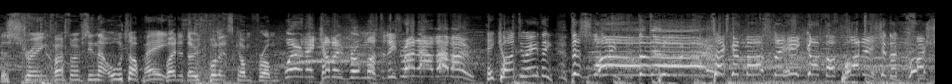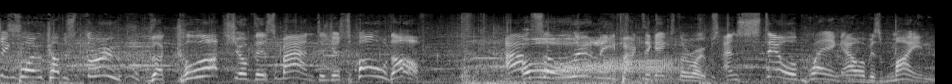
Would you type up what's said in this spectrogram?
the string. First time I've seen that all top eight. Where did those bullets come from? Where are they coming from, Mustard? He's run out of ammo. He can't do anything. The slide, Oh, the no! second master, he got the punish, and the crushing blow comes through. The clutch of this man to just hold off. Absolutely Oh! backed against the ropes and still playing out of his mind.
